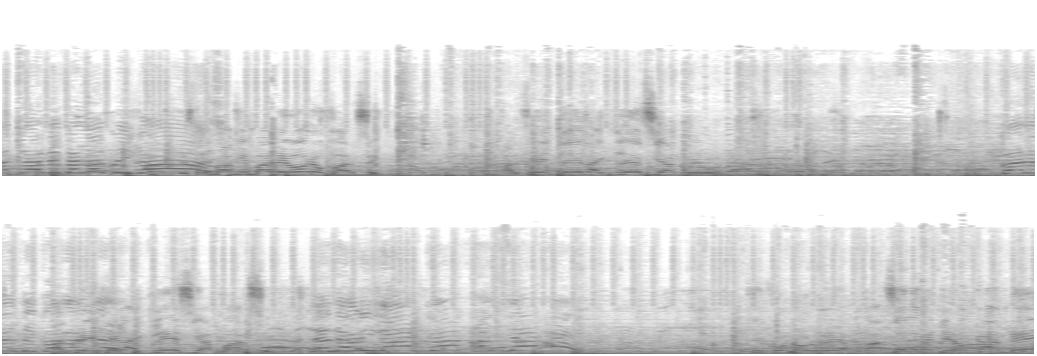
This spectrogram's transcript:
¡Atrás están las brigadas! Esta imagen vale oro, parce. Al frente de la iglesia, huevón. ¡Córrense, córrense! Al frente de la iglesia, parce. ¡Las de brigada, córrense! ¡Qué gonorrea! ¡Parce, le metieron candela!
